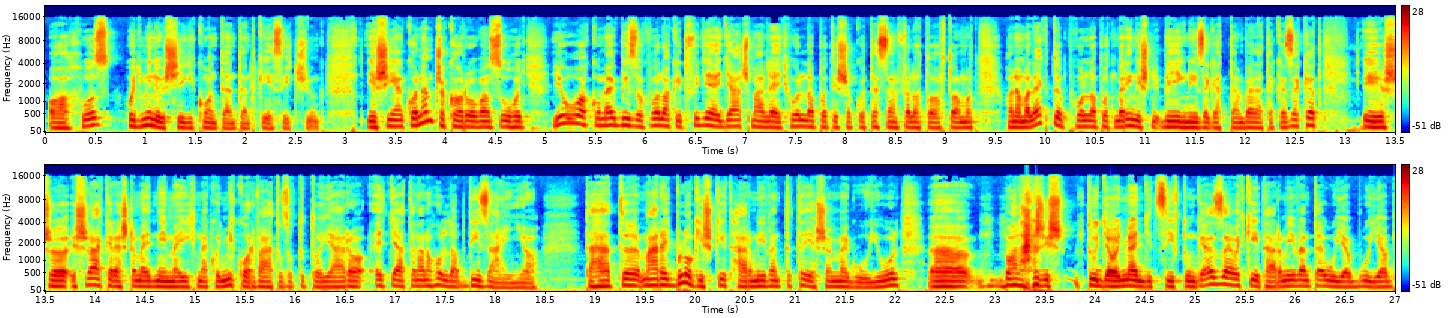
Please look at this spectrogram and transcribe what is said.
ahhoz, hogy minőségi kontentet készítsünk. És ilyenkor nem csak arról van szó, hogy jó, akkor megbízok valakit, figyelj, gyárts már le egy honlapot, és akkor teszem fel a tartalmat, hanem a legtöbb honlapot, mert én is végignézegettem veletek ezeket, és, és rákerestem egy némelyiknek, hogy mikor változott utoljára egyáltalán a honlap dizájnja tehát már egy blog is két-három évente teljesen megújul. Balázs is tudja, hogy mennyit szívtunk ezzel, hogy két-három évente újabb-újabb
